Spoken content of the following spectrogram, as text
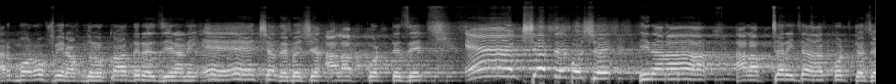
আর বরফের আব্দুল কাদের জিরানি একসাথে বসে আলাপ করতেছে। একসাথে বসে তিনারা আলাপচারিতা করতেছে,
